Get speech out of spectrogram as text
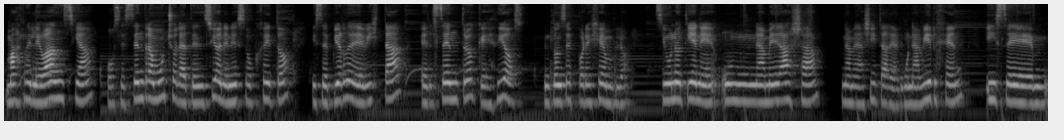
más relevancia o se centra mucho la atención en ese objeto y se pierde de vista el centro que es Dios. Entonces, por ejemplo, si uno tiene una medalla, una medallita de alguna virgen, y se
